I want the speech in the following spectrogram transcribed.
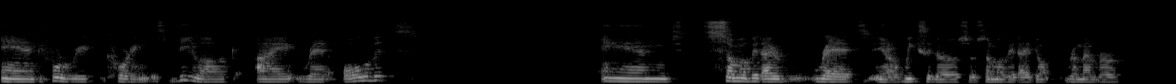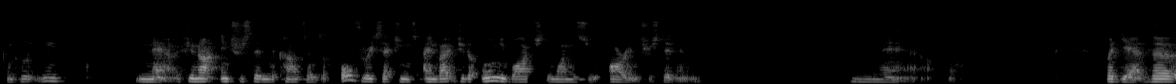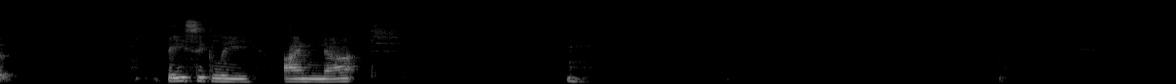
And before recording this vlog, I read all of it. And some of it I read, you know, weeks ago, so some of it I don't remember completely. Now, if you're not interested in the contents of all three sections, I invite you to only watch the ones you are interested in. Now, but yeah, the basically I'm not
